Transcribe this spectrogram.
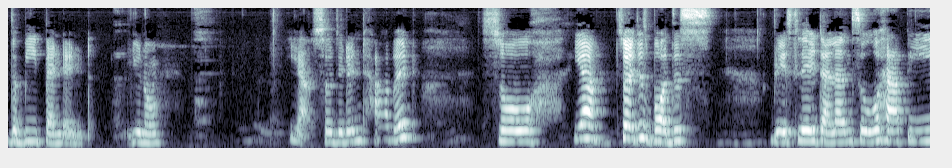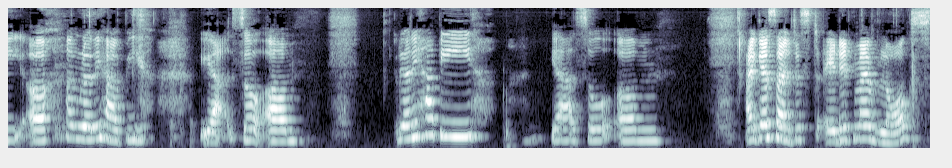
the bee pendant, you know. Yeah, so they didn't have it. So yeah, so I just bought this bracelet and I'm so happy. Uh, I'm really happy. yeah so um really happy. Yeah so um i guess i'll just edit my vlogs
